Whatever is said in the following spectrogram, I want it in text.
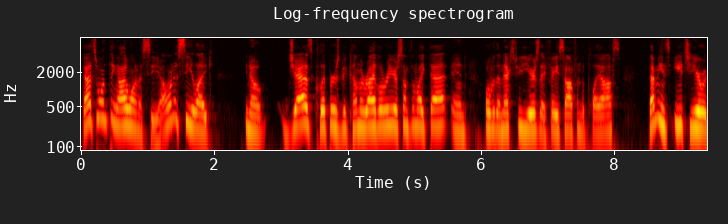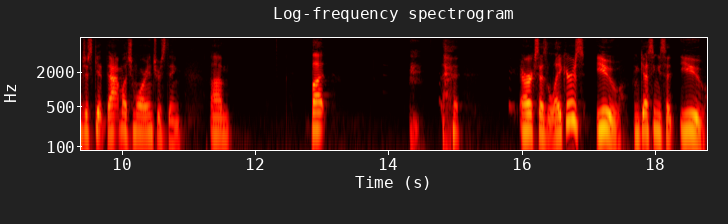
That's one thing I want to see. I want to see like, you know, Jazz Clippers become a rivalry or something like that, and over the next few years they face off in the playoffs. That means each year would just get that much more interesting. Um, but Eric says Lakers, you. I'm guessing he said you.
